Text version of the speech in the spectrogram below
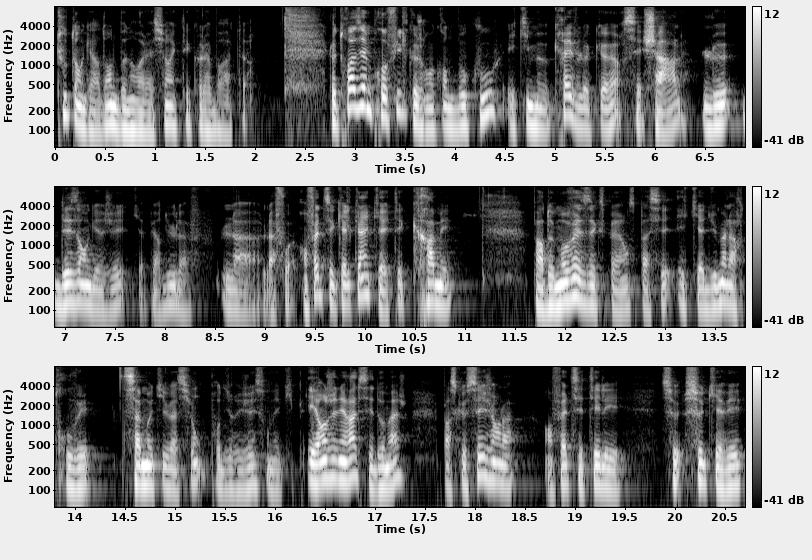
tout en gardant de bonnes relations avec tes collaborateurs. Le troisième profil que je rencontre beaucoup et qui me crève le cœur, c'est Charles, le désengagé qui a perdu la foi. En fait, c'est quelqu'un qui a été cramé par de mauvaises expériences passées et qui a du mal à retrouver sa motivation pour diriger son équipe. Et en général, c'est dommage, parce que ces gens-là, en fait, c'était les, ceux, qui avaient...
